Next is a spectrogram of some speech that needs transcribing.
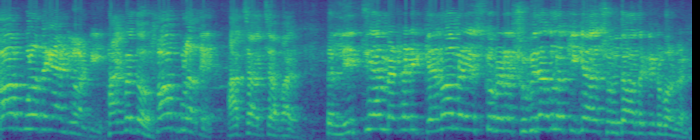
সবগুলোতে গ্যারান্টি ওয়ারেন্টি থাকবে তো? সবগুলোতে। আচ্ছা আচ্ছা ভাই। তো লিথিয়াম ব্যাটারি কেন আমরা ইউজ করব? এটার সুবিধাগুলো কি কি সুবিধা আমাদেরকে একটু বলবেন।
